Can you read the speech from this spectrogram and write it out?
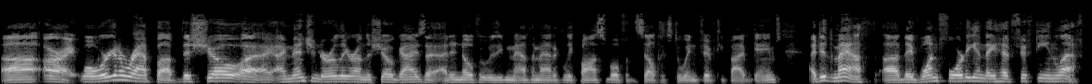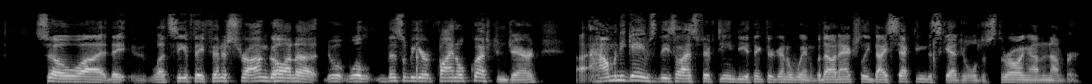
Uh, all right. Well, we're going to wrap up this show. Uh, I, I, mentioned earlier on the show, guys, I, I, didn't know if it was even mathematically possible for the Celtics to win 55 games. I did the math. Uh, they've won 40 and they have 15 left. So, uh, they, let's see if they finish strong. Go on a, well, this will be your final question, Jared. Uh, how many games of these last 15 do you think they're going to win without actually dissecting the schedule, just throwing out a number?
